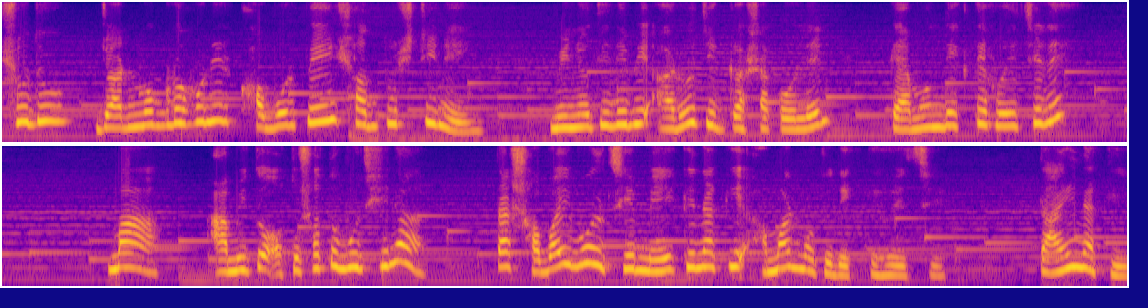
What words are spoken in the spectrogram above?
শুধু জন্মগ্রহণের খবর পেয়েই সন্তুষ্টি নেই। মিনতি দেবী আরও জিজ্ঞাসা করলেন, কেমন দেখতে হয়েছে রে? মা, আমি তো অত শত বুঝি না। তা সবাই বলছে মেয়েকে নাকি আমার মতো দেখতে হয়েছে। তাই নাকি?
